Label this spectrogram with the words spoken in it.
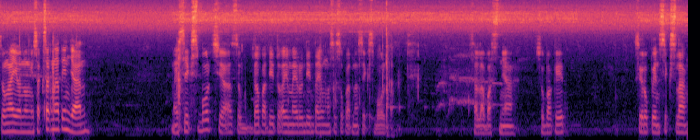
So ngayon nung isaksak natin dyan may 6 volts siya. So dapat dito ay mayroon din tayong masusukat na 6 volt sa labas niya. So bakit? 0.6 lang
